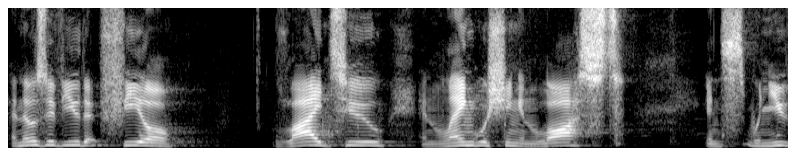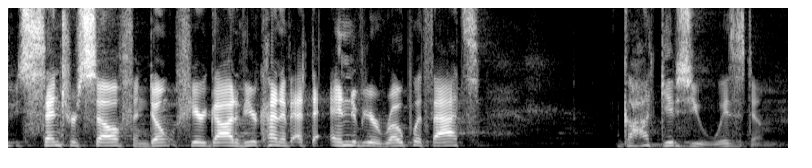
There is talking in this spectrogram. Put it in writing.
And those of you that feel lied to and languishing and lost, and when you center self and don't fear God, if you're kind of at the end of your rope with that, God gives you wisdom.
